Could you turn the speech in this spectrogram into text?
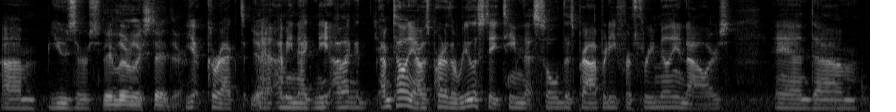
um, users. They literally stayed there. Yeah, correct. Yeah. I mean, I, I'm telling you, I was part of the real estate team that sold this property for three million dollars, and um,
